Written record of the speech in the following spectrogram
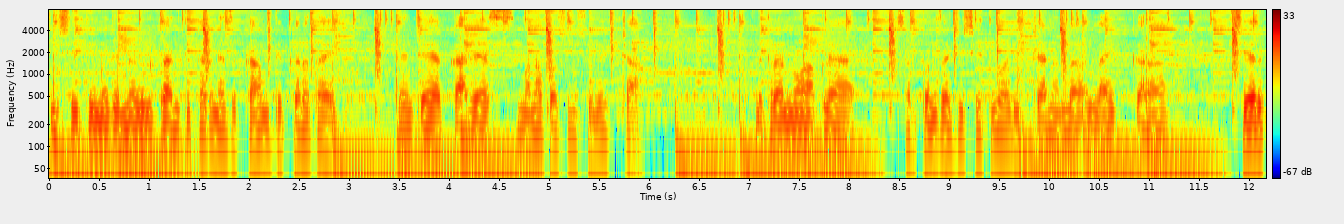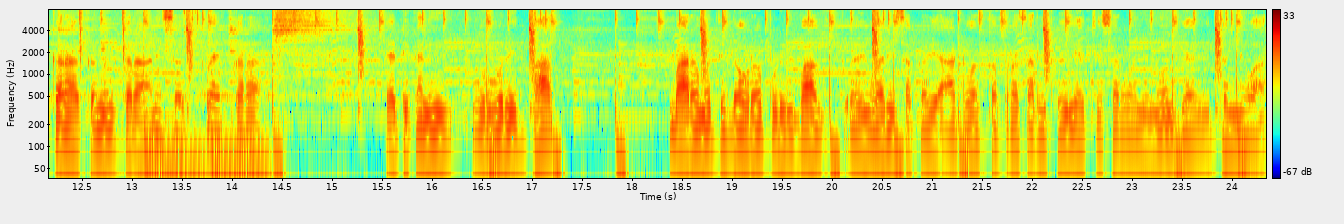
की शेतीमध्ये नवीन क्रांती करण्याचं काम ते करत आहेत. त्यांच्या या कार्यास मनापासून शुभेच्छा. मित्रांनो आपल्या सरपंचाची शेतीवाडी चॅनलला लाईक करा शेअर करा कमेंट करा आणि सबस्क्राईब करा. या ठिकाणी उर्वरित भाग बारामती दौरा पुढील भाग रविवारी सकाळी आठ वाजता प्रसारित होईल याची सर्वांनी नोंद घ्यावी. धन्यवाद.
